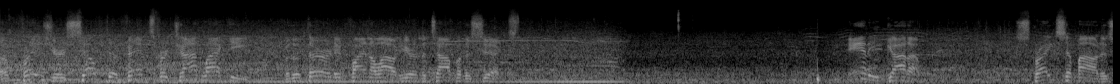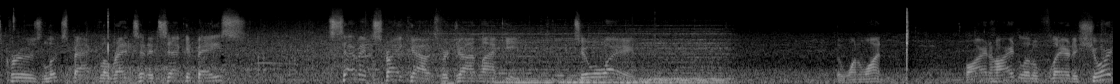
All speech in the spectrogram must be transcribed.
of Frazier. Self-defense for John Lackey for the third and final out here in the top of the sixth. And he got him. Strikes him out as Cruz looks back. Lorenzen at second base. Seven strikeouts for John Lackey. Two away. The 1 1. Barnhart, little flare to short,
